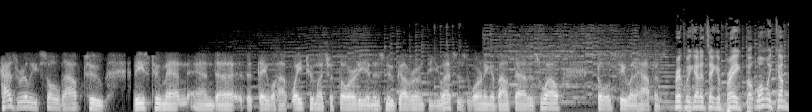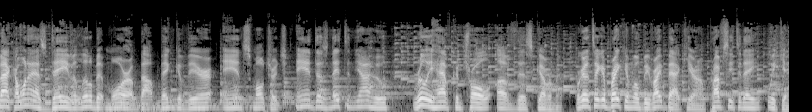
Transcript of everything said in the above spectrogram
has really sold out to these two men and uh, that they will have way too much authority in his new government. The U.S. is warning about that as well. So we'll see what happens. Rick, we got to take a break, but when we come back, I want to ask Dave a little bit more about Ben Gvir and Smotrich, and does Netanyahu really have control of this government? We're going to take a break, and we'll be right back here on Prophecy Today Weekend.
